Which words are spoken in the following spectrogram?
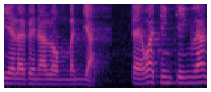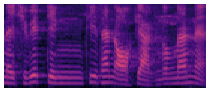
มีอะไรเป็นอารมณ์บัญญัติ แต่ว่าจริง ๆ แล้วในชีวิตจริงที่ท่านออกจากตรงนั้นเนี่ย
